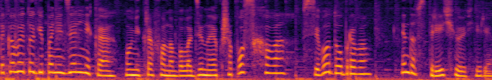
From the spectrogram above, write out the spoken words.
Таковы итоги понедельника. У микрофона была Дина Якшапосхова. Всего доброго и до встречи в эфире.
